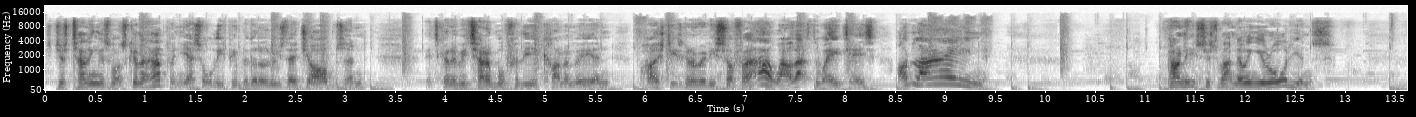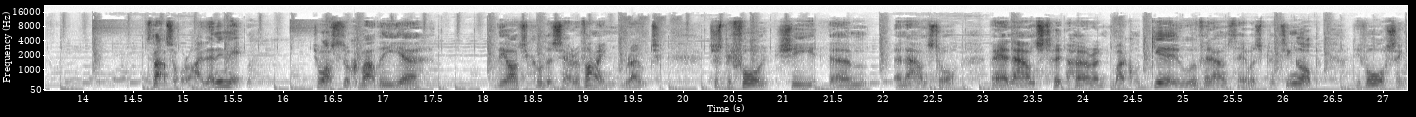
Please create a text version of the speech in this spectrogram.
She's just telling us what's going to happen. Yes, all these people are going to lose their jobs and it's going to be terrible for the economy and the high street's going to really suffer. Oh, well, that's the way it is. Online! Apparently, it's just about knowing your audience. So that's all right then, isn't it? She wants to talk about the uh, the article that Sarah Vine wrote just before she um, announced, or they announced her and Michael Gove announced they were splitting up, divorcing.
